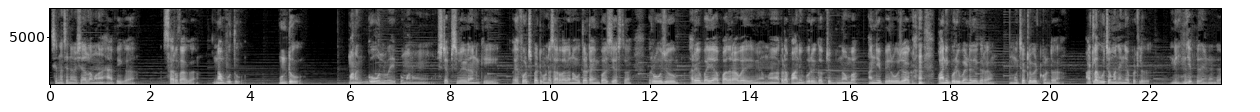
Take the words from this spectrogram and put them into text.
చిన్న చిన్న విషయాల్లో మనం హ్యాపీగా సరదాగా నవ్వుతూ ఉంటూ మన గోల్ వైపు మనం స్టెప్స్ వేయడానికి ఎఫర్ట్స్ పెట్టకుండా సరదాగా నవ్వుతా టైంపాస్ చేస్తా. రోజు అరే భయ్యా పదరా భయ్ అక్కడ పానీపూరి గప్చుప్ తిందాంబా అని చెప్పి రోజు అక్కడ పానీపూరి బండి దగ్గర ముచ్చట్లు పెట్టుకుంటా. అట్లా కూర్చోమని నేను చెప్పట్లేదు. నేను చెప్పేది ఏంటంటే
